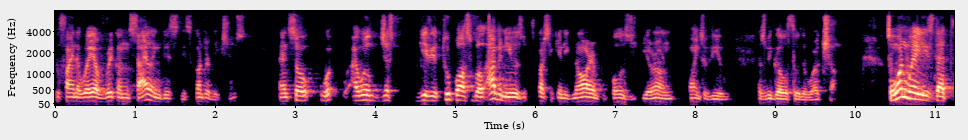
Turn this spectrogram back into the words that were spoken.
to find a way of reconciling this, these contradictions. And so I will just give you two possible avenues. Of course, you can ignore and propose your own points of view as we go through the workshop. So one way is that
